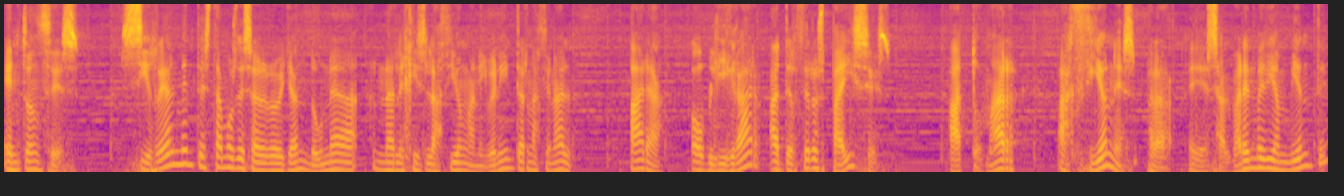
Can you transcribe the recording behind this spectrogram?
Entonces, si realmente estamos desarrollando una, legislación a nivel internacional para obligar a terceros países a tomar acciones para eh, salvar el medio ambiente,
